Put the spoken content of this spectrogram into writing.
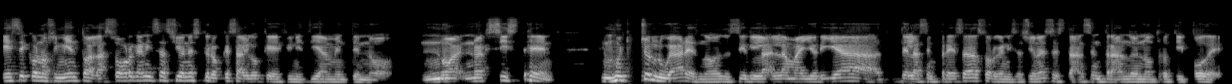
ese conocimiento a las organizaciones creo que es algo que definitivamente no, no, no existe en, muchos lugares, ¿no? Es decir, la, mayoría de las empresas, organizaciones se están centrando en otro tipo de,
